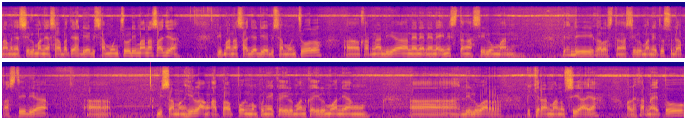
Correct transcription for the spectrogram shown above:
namanya siluman ya sahabat ya, dia bisa muncul di mana saja, di mana saja dia bisa muncul uh, karena dia nenek-nenek ini setengah siluman. Jadi kalau setengah siluman itu sudah pasti dia uh, bisa menghilang ataupun mempunyai keilmuan-keilmuan yang uh, di luar pikiran manusia ya. Oleh karena itu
